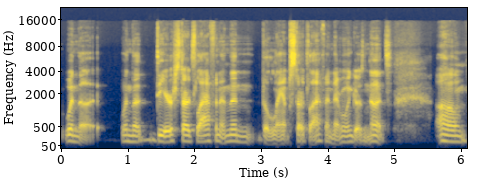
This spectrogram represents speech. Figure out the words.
when the when the deer starts laughing and then the lamp starts laughing and everyone goes nuts. Um,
